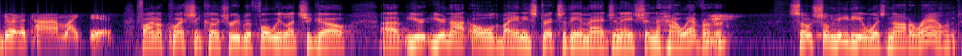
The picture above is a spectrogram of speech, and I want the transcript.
during a time like this. Final question, Coach Reed, before we let you go. Uh, you're, you're not old by any stretch of the imagination. However, social media was not around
